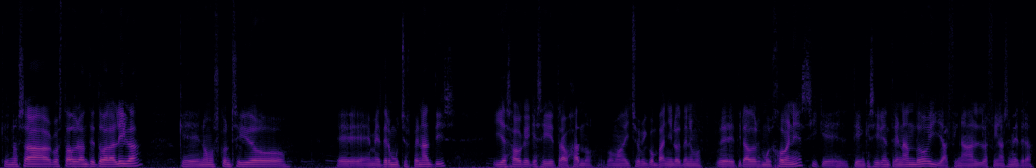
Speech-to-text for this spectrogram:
que nos ha costado durante toda la liga, que no hemos conseguido eh, meter muchos penaltis y es algo que hay que seguir trabajando. Como ha dicho mi compañero, tenemos eh, tiradores muy jóvenes y que tienen que seguir entrenando y al final, al final se meterá.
